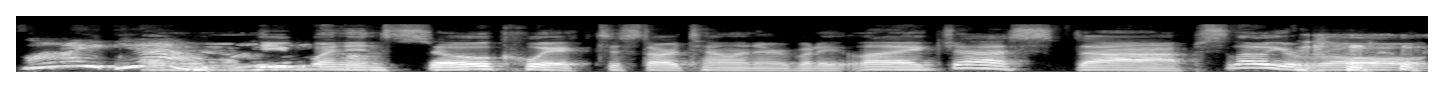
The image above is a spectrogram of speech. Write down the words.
Why? Yeah. I know. He went in so quick to start telling everybody, like, just stop, slow your roll.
